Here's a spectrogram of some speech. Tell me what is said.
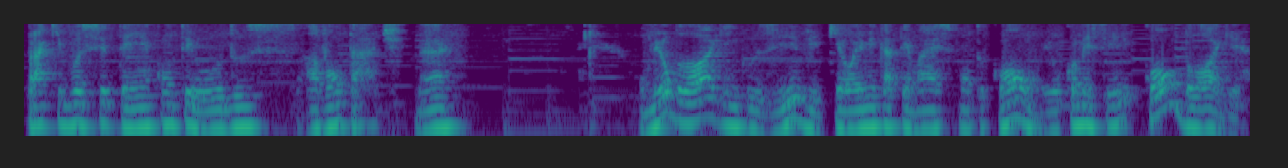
para que você tenha conteúdos à vontade, né? O meu blog, inclusive, que é o mktmais.com, eu comecei ele com o Blogger.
